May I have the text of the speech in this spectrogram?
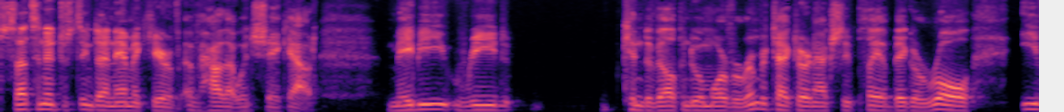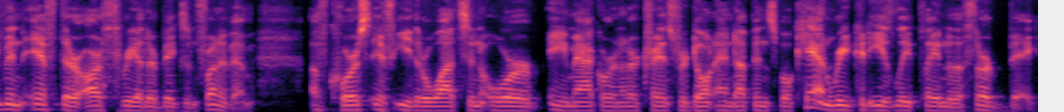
So that's an interesting dynamic here of, of how that would shake out. Maybe Reid can develop into a more of a rim protector and actually play a bigger role, even if there are three other bigs in front of him. Of course, if either Watson or Aimaq or another transfer don't end up in Spokane, Reid could easily play into the third big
